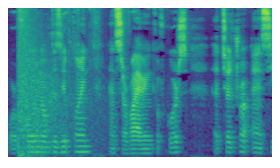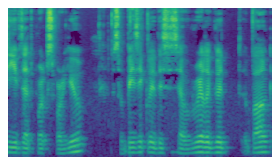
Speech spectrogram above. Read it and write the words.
or falling off the zip line and surviving, of course, etc., and see if that works for you. So basically, this is a really good bug,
